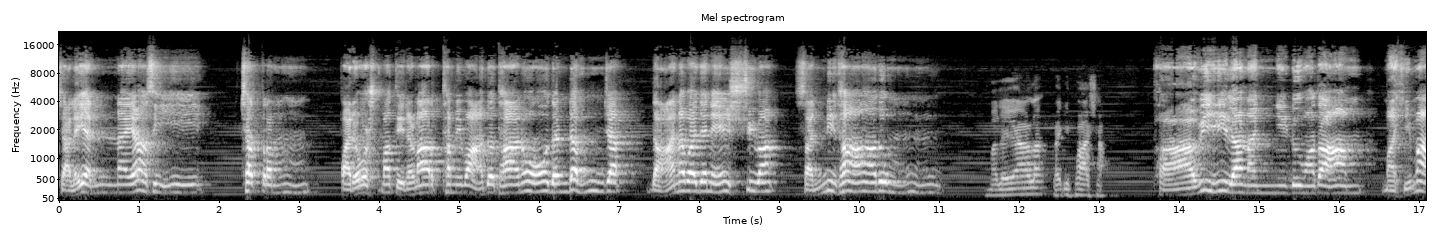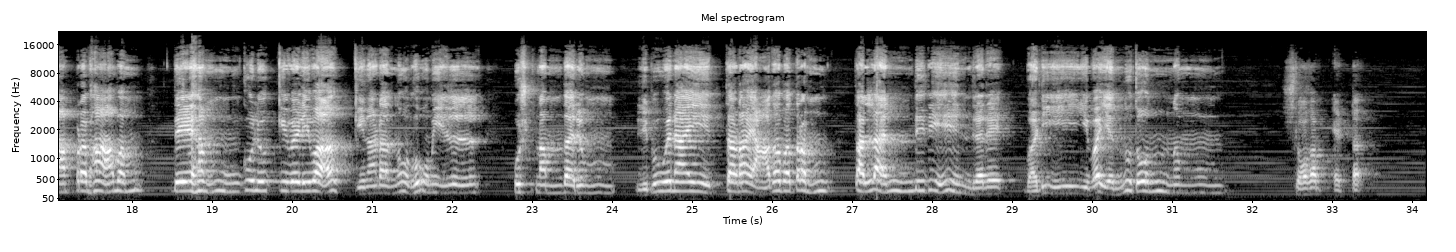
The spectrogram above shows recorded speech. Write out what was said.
ചലയന്നയാസി. ഛത്രം പരോഷ്മ തിരണാർത്ഥമിവാദധാനോ ദണ്ഡം ച ദാനവജനേഷ്വിവ സന്നിധാതും. മലയാള പരിഭാഷ. ഭാവിയിലണഞ്ഞിടുമതാം മഹിമാപ്രഭാവം. ദേഹം കുലുക്കി വെളിവാക്കി നടന്നു ഭൂമിയിൽ. ഉഷ്ണം തരും ലിപുവിനായി തടയാതപത്രം തല്ലന്തിരീന്ദ്രരെ വടീവ എന്നു തോന്നും. ശ്ലോകം എട്ട്.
